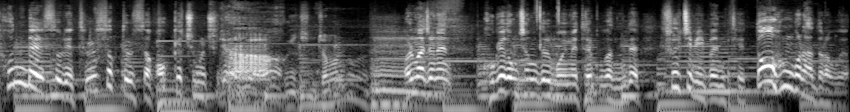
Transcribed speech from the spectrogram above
폰벨 소리에 들썩들썩 어깨춤을 추더라고요. 그게 진짜 많구나. 얼마 전엔 고교 동창들 모임에 데리고 갔는데 술집 이벤트에 또 흥분하더라고요.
